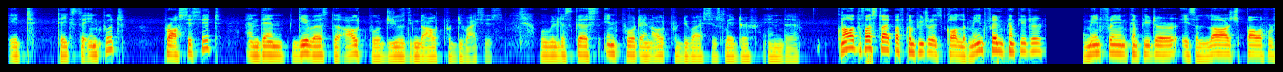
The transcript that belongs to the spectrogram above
it takes the input, process it and then give us the output using the output devices. We will discuss input and output devices later in the now the first type of computer is called the mainframe computer. A mainframe computer is a large powerful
